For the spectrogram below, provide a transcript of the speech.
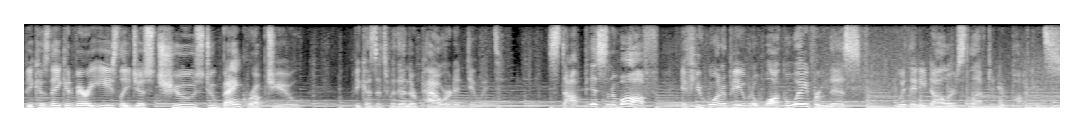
because they could very easily just choose to bankrupt you because it's within their power to do it. Stop pissing them off if you want to be able to walk away from this with any dollars left in your pockets.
